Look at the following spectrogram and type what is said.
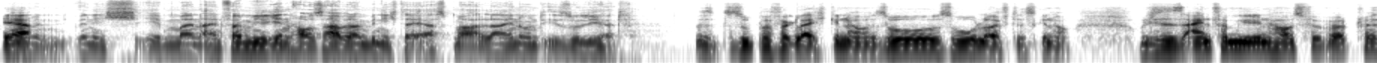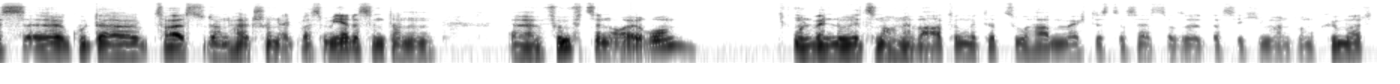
Ja. Und wenn, wenn ich eben mein Einfamilienhaus habe, dann bin ich da erstmal alleine und isoliert. Super Vergleich, genau. So, so läuft es, genau. Und dieses Einfamilienhaus für WordPress, äh, gut, da zahlst du dann halt schon etwas mehr. Das sind dann äh, 15 Euro. Und wenn du jetzt noch eine Wartung mit dazu haben möchtest, das heißt also, dass sich jemand drum kümmert,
